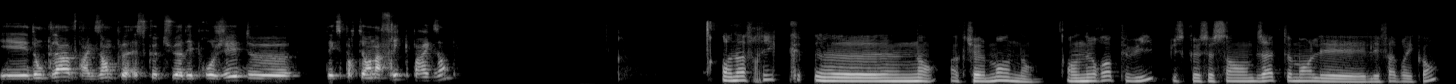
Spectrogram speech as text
Et donc là, par exemple, est-ce que tu as des projets de, d'exporter en Afrique, par exemple? En Afrique, euh, non. Actuellement, non. En Europe, oui, puisque ce sont directement les, les fabricants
